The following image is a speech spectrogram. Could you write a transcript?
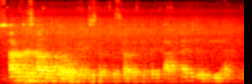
सठ साल का हो गए सत्तर साल के तक काका जल्दी आती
